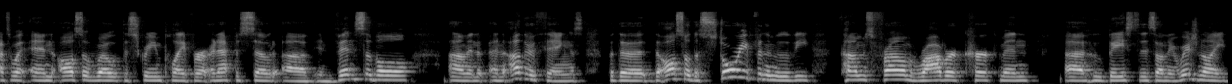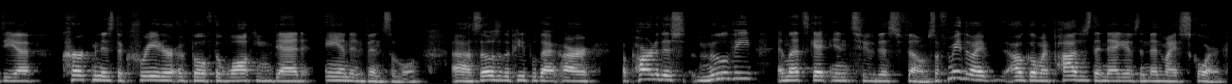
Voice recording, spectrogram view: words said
that's what, and also wrote the screenplay for an episode of Invincible um, and, and other things. But the, the also the story for the movie comes from Robert Kirkman, uh, who based this on the original idea. Kirkman is the creator of both The Walking Dead and Invincible. Uh, so those are the people that are a part of this movie. And let's get into this film. So for me, the, I'll go my positives, the negatives, and then my score.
